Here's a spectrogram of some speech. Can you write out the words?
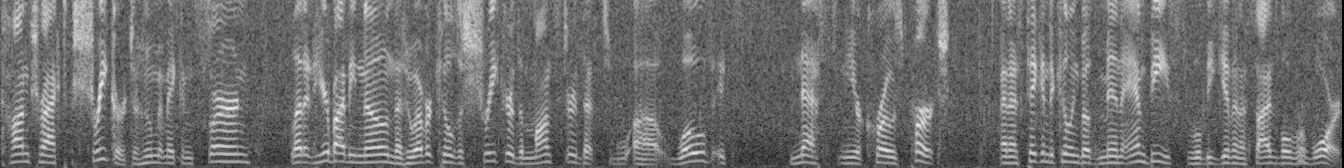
Contract Shrieker, to whom it may concern. Let it hereby be known that whoever kills a Shrieker, the monster that's uh, wove its nest near Crow's Perch, and has taken to killing both men and beasts, will be given a sizable reward.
